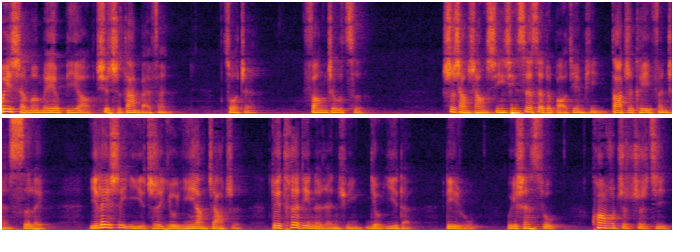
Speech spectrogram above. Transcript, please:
为什么没有必要去吃蛋白粉？作者：方舟子。市场上形形色色的保健品大致可以分成四类：一类是已知有营养价值、对特定的人群有益的，例如维生素、矿物质制剂；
